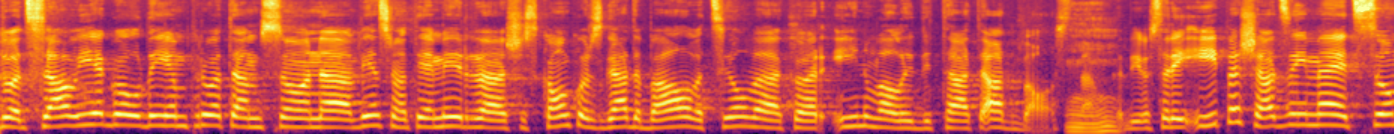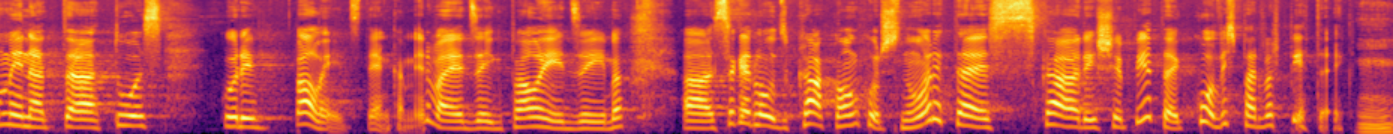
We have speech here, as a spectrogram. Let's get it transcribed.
dod savu ieguldījumu, protams. Un viens no tiem ir šis konkurss gada balva cilvēku ar invaliditāti atbalstam. Mm -hmm. Tad jūs arī īpaši atzīmējat, suminat tos kuri palīdz tiem, kam ir vajadzīga palīdzība. Uh, sakiet, lūdzu, kā konkurss noritēs, kā arī šie pieteikumi, ko vispār var pieteikt? Mm.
